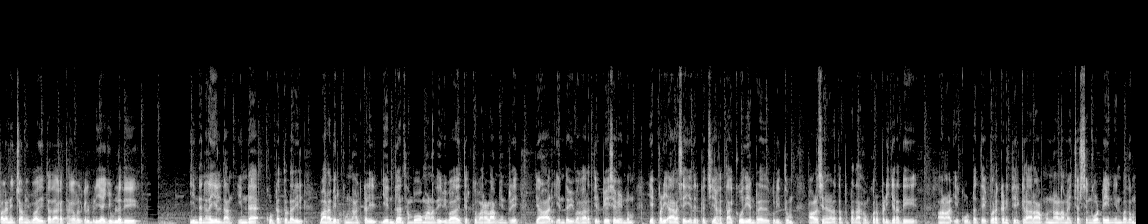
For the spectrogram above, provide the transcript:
பழனிசாமி விவாதித்ததாக தகவல்கள் வெளியாகியுள்ளது. இந்த நிலையில்தான் இந்த கூட்டத்தொடரில் வரவிருக்கும் நாட்களில் எந்த சம்பவமானது விவாதத்திற்கு வரலாம் என்று யார் எந்த விவகாரத்தில் பேச வேண்டும் எப்படி அரசை எதிர்க்கட்சியாக தாக்குவது என்றது குறித்தும் ஆலோசனை நடத்தப்பட்டதாகவும் கூறப்படுகிறது. ஆனால் இக்கூட்டத்தை புறக்கணித்திருக்கிறாராம் முன்னாள் அமைச்சர் செங்கோட்டையன் என்பதும்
